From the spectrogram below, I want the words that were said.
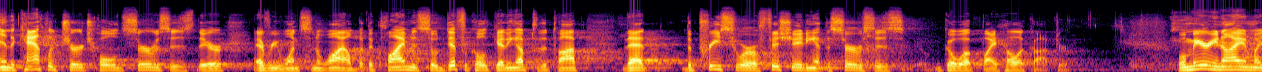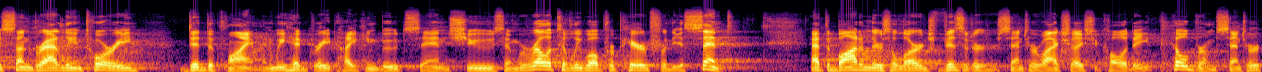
And the Catholic Church holds services there every once in a while. But the climb is so difficult getting up to the top that the priests who are officiating at the services go up by helicopter. Well, Mary and I and my son Bradley and Tori did the climb, and we had great hiking boots and shoes, and we're relatively well prepared for the ascent. At the bottom, there's a large visitor center. Well, actually, I should call it a pilgrim center,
